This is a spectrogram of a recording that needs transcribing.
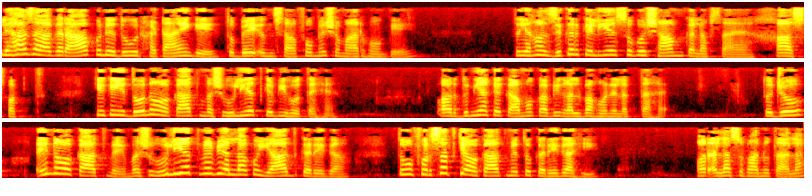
لہٰذا اگر آپ انہیں دور ہٹائیں گے تو بے انصافوں میں شمار ہوں گے۔ تو یہاں ذکر کے لیے صبح و شام کا لفظ آیا ہے، خاص وقت۔ کیونکہ یہ دونوں اوقات مشغولیت کے بھی ہوتے ہیں اور دنیا کے کاموں کا بھی غلبہ ہونے لگتا ہے۔ تو جو ان اوقات میں مشغولیت میں بھی اللہ کو یاد کرے گا، تو وہ فرصت کے اوقات میں تو کرے گا ہی۔ اور اللہ سبحان تعالیٰ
